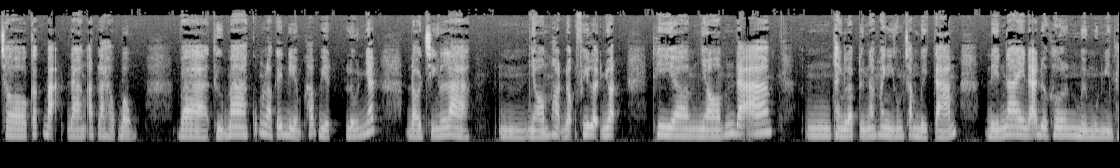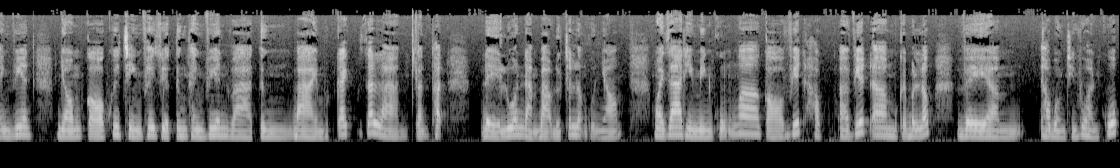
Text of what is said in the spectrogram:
cho các bạn đang apply học bổng. Và thứ ba cũng là cái điểm khác biệt lớn nhất, đó chính là nhóm hoạt động phi lợi nhuận. Thì à, nhóm đã Ừ, thành lập từ năm 2018 đến nay đã được hơn 11.000 thành viên. Nhóm có quy trình phê duyệt từng thành viên và từng bài một cách rất là cẩn thận để luôn đảm bảo được chất lượng của nhóm. Ngoài ra thì mình cũng ờ, có viết học à, viết ờ, một cái blog về học bổng chính phủ Hàn Quốc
